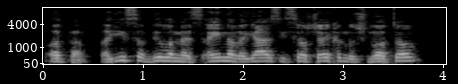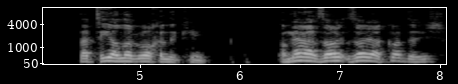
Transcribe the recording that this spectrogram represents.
עוד פעם, וייסו בילומס עינוב, ויערס ישראל שויכן לשבוטוב, ותהי אולו רוח אלוהיקים. אומר זוהי הקודש,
